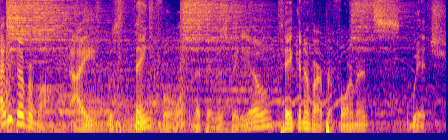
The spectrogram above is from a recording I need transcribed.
I was overwhelmed. I was thankful that there was video taken of our performance, which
